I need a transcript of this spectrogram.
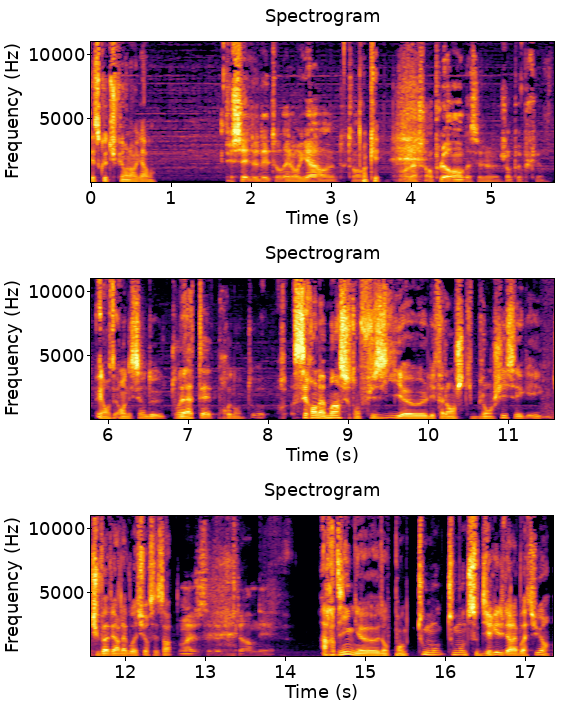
qu'est-ce que tu fais en la regardant? J'essaie de détourner le regard euh, tout en, en, pleurant parce que je- j'en peux plus. Et en, en essayant de tourner la tête, prenant, serrant la main sur ton fusil, euh, les phalanges qui blanchissent et, et tu vas vers la voiture, c'est ça? Ouais, j'essaie de tous les ramener. Harding, euh, donc pendant que tout le monde, tout le monde se dirige vers la voiture,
